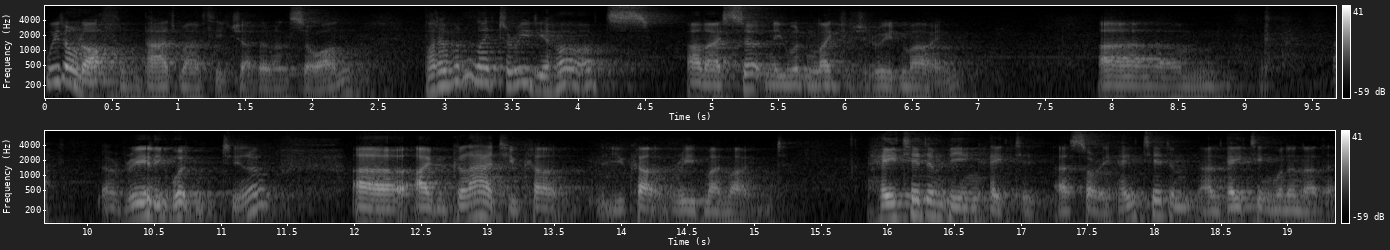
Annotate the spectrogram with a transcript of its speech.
We don't often badmouth each other and so on, but I wouldn't like to read your hearts, and I certainly wouldn't like you to read mine. Um, I really wouldn't, you know. Uh, I'm glad you can't, you can't read my mind hated and being hated, uh, sorry, hated and, and, hating one another,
